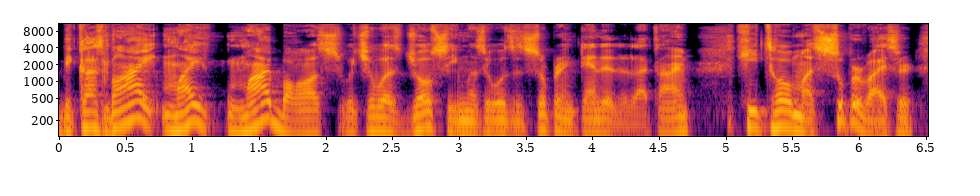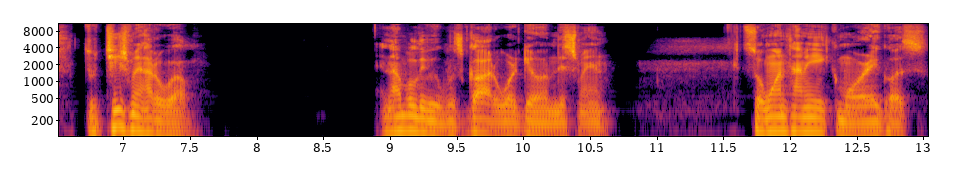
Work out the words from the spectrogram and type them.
because my my my boss, which was Joe Simas, who was the superintendent at that time, he told my supervisor to teach me how to weld. And I believe it was God working on this man. So one time he came over, he goes,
